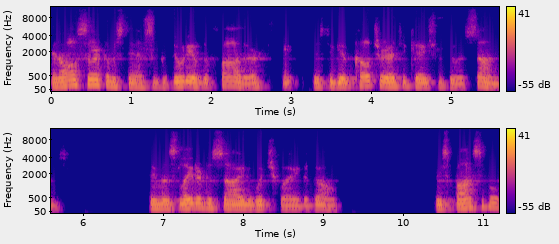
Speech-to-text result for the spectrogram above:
In all circumstances, the duty of the father is to give culture education to his sons. They must later decide which way to go. Responsible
